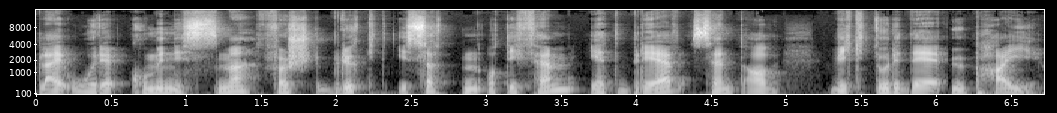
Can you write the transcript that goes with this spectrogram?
blei ordet kommunisme først brukt i 1785 i et brev sendt av Victor de Upay.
